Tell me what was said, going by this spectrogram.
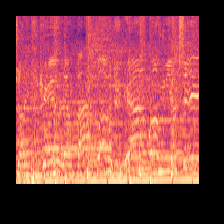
转，月亮发光，让我有翅膀。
